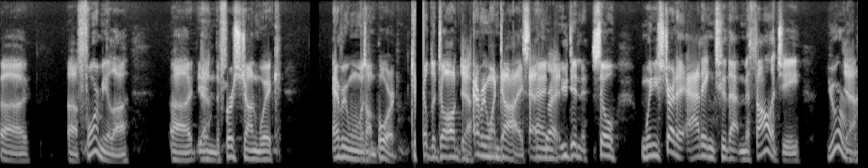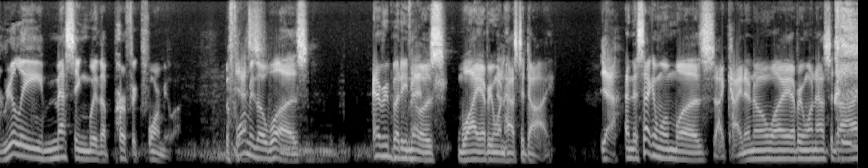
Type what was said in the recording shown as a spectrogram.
uh, uh, formula. Uh, In the first John Wick, everyone was on board. Kill the dog, Yeah. everyone dies, That's and right. you didn't. So when you started adding to that mythology, you're Yeah. really messing with a perfect formula. The Yes. formula was everybody knows why everyone has to die. Yeah. And the second one was, I kind of know why everyone has to die.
